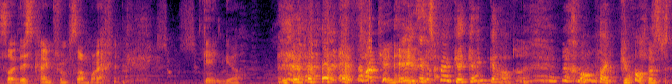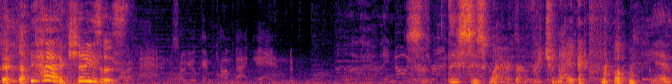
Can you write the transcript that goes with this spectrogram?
So this came from somewhere. Gengar. fucking It's Mega Gengar! Oh my god! yeah, Jesus. So you can come back in. So this is where it originated from. Yeah,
